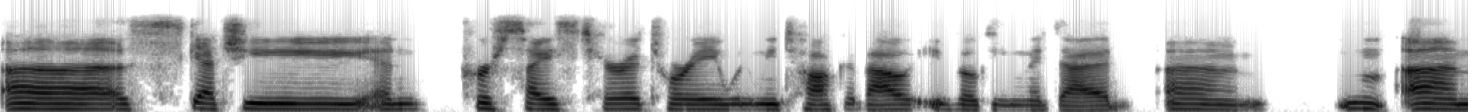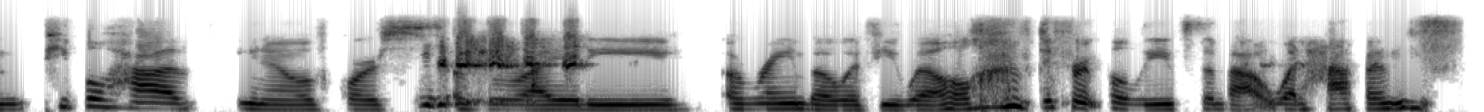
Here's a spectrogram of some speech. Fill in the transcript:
uh, sketchy and precise territory when we talk about evoking the dead. Um, um, people have, you know, of course, a variety, a rainbow, if you will, of different beliefs about what happens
